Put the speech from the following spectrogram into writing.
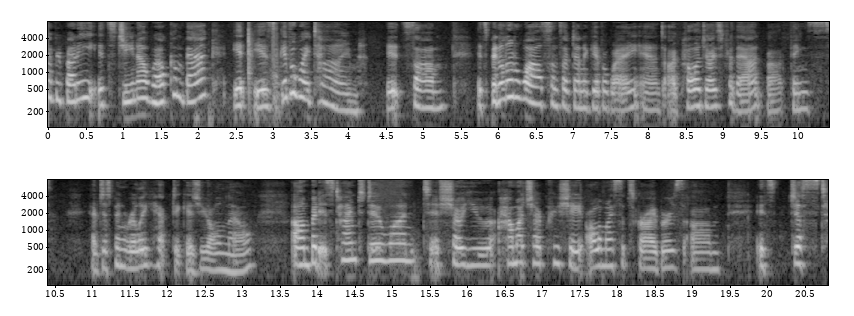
everybody. It's Gina. Welcome back. It is giveaway time. It's um, it's been a little while since I've done a giveaway, and I apologize for that. But things have just been really hectic, as you all know. Um, but it's time to do one to show you how much I appreciate all of my subscribers. Um, it's just,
